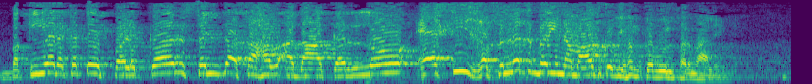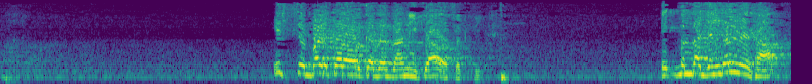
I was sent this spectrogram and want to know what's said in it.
بقیہ رکتیں پڑھ کر سجدہ صاحب ادا کر لو، ایسی غفلت بری نماز کو بھی ہم قبول فرما لیں گے۔ اس سے بڑھ کر اور قدردانی کیا ہو سکتی ہے؟ ایک بندہ جنگل میں تھا۔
